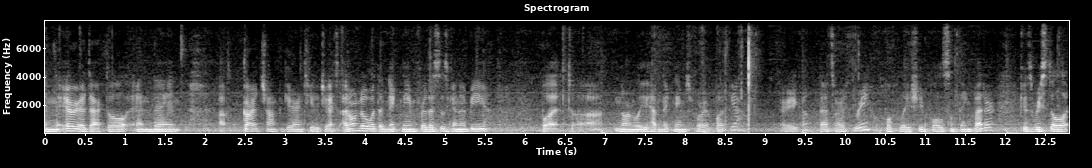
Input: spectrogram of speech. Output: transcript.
the Aerodactyl, and then uh, Garchomp Guaranteed GX. I don't know what the nickname for this is going to be, but uh, normally you have nicknames for it, but yeah. There you go. That's our three. Hopefully she pulls something better, because we still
